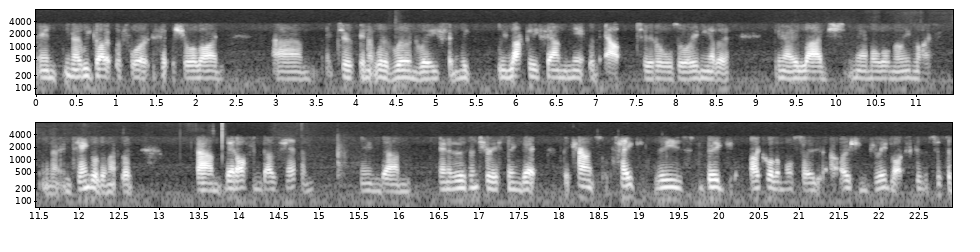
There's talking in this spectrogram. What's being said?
and you know we got it before it hit the shoreline, um, to, and it would have ruined reef, and we we luckily found the net without turtles or any other, you know, large mammal or marine life, you know, entangled in it. But um, that often does happen, and um, and it is interesting that the currents will take these big, I call them also ocean dreadlocks, because it's just a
